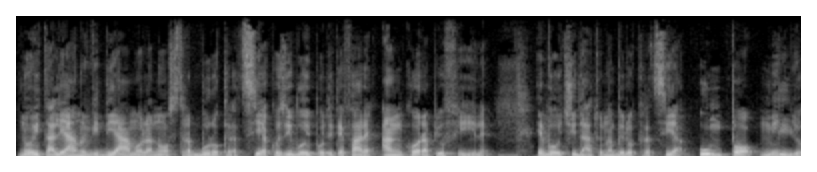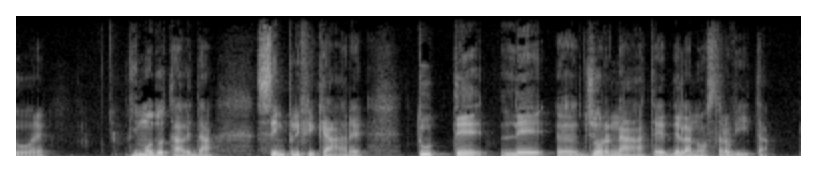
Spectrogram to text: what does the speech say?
noi italiani vi diamo la nostra burocrazia così voi potete fare ancora più file e voi ci date una burocrazia un po' migliore in modo tale da semplificare tutte le eh, giornate della nostra vita.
